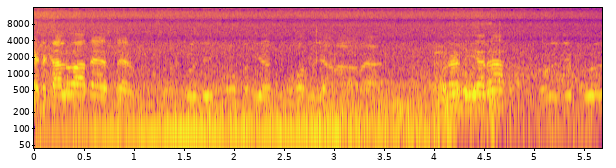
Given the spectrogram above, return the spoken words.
ਘੇਟ ਗੱਲਬਾਤ ਹੈ ਇਸ ਟਾਈਮ ਬਿਲਕੁਲ ਜੀ ਬਹੁਤ ਵਧੀਆ ਬਹੁਤ ਨਜ਼ਾਰਾ ਆ ਰਿਹਾ। ਹੈ ਪੂਰਾ ਨਜ਼ਾਰਾ ਫੁੱਲ ਜੀ ਫੁੱਲ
